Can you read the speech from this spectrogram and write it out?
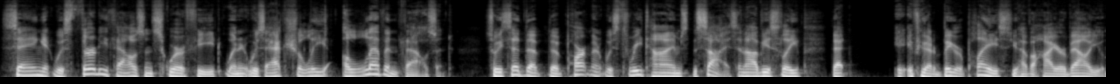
saying it was 30,000 square feet when it was actually 11,000. So he said that the apartment was three times the size. And obviously, that if you had a bigger place, you have a higher value.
